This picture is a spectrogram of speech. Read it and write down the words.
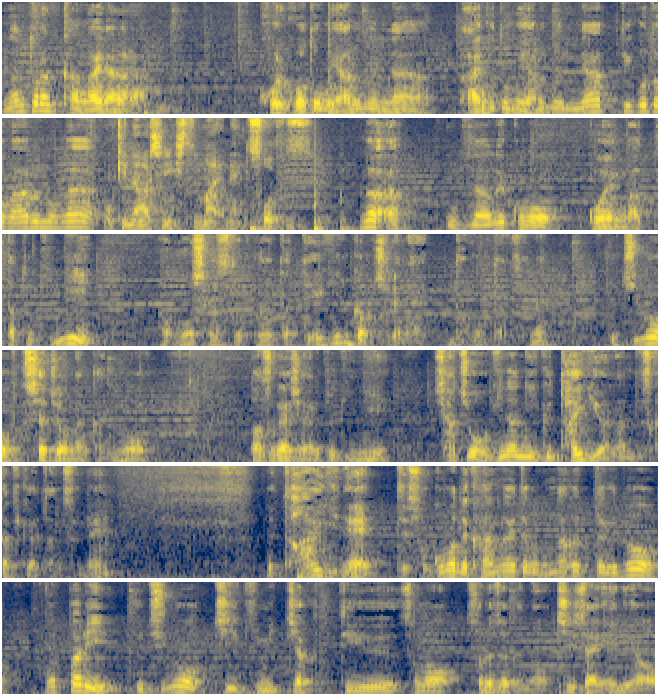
なんとなく考えながら、こういうこともやるのになああいうこともやるのになっていうことがあるのが沖縄進出前ね。そうです。が沖縄でこのご縁があった時にもしかしてこれだったらできるかもしれないと思ったんですよね。うちの副社長なんかにもバス会社やるときに社長沖縄に行く大義は何ですかって聞かれたんですよね。で大義ねってそこまで考えたことなかったけどやっぱりうちの地域密着っていうそのそれぞれの小さいエリアを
